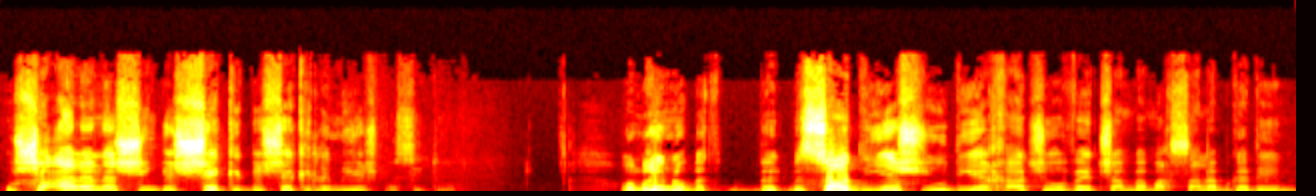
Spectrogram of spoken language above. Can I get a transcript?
הוא שאל אנשים בשקט, בשקט, למי יש פה סידור? אומרים לו, בסוד יש יהודי אחד שעובד שם במחסן הבגדים,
